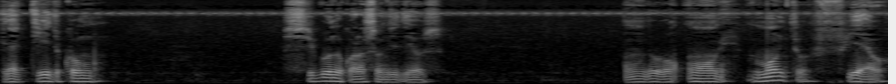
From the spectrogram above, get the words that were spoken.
Ele é tido como, segundo o coração de Deus, um, um homem muito fiel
